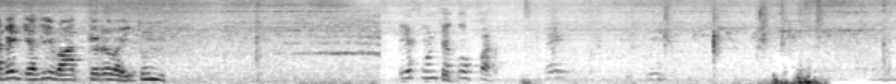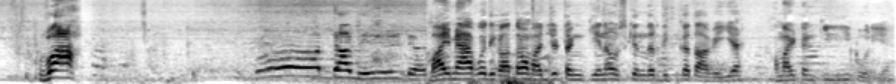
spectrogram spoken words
अबे कैसी बात कर रहे हो भाई तुम? ये फ़ोन चको ऊपर। वाह! भाई मैं आपको दिखाता हूँ हमारी जो टंकी है ना उसके अंदर दिक्कत आ गई है। हमारी टंकी लीक हो रही है।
